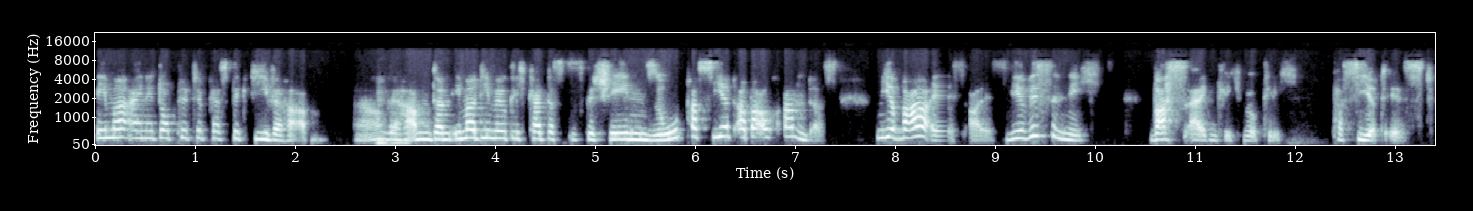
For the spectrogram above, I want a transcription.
immer eine doppelte Perspektive haben. Ja, mhm. Wir haben dann immer die Möglichkeit, dass das Geschehen so passiert, aber auch anders. Mir war es als. Wir wissen nicht, was eigentlich wirklich passiert ist.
